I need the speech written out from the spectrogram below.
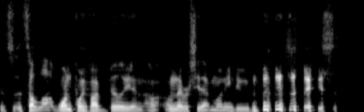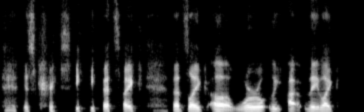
it's it's a lot. 1.5 billion. I'll, I'll never see that money, dude. it's, it's crazy. That's like that's like uh world. Uh, they like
